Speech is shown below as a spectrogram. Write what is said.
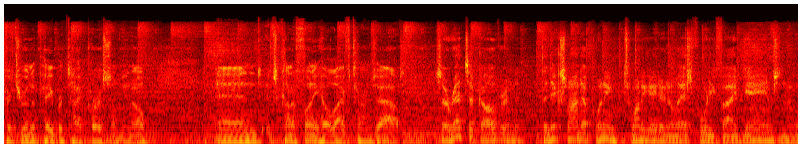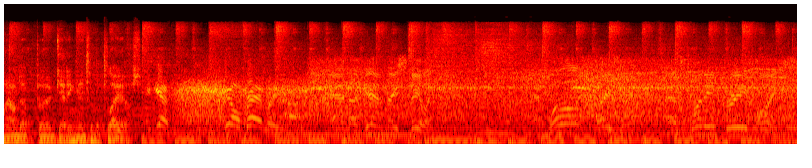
picture in the paper type person, you know. And it's kind of funny how life turns out. So Red took over, and the, the Knicks wound up winning 28 of the last 45 games, and wound up uh, getting into the playoffs. Yes, Bill Bradley. And again, they steal it. And Walt Frazier has 23 points.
